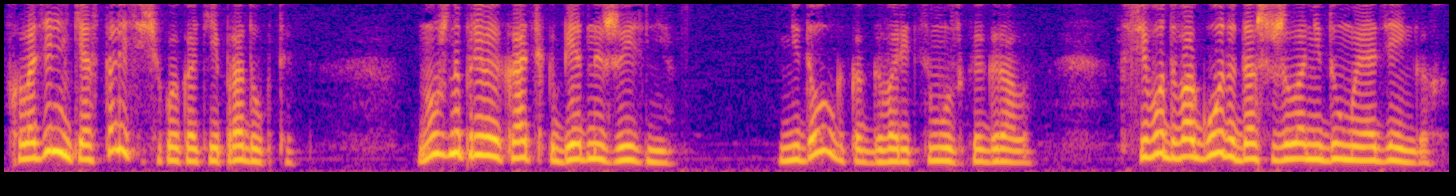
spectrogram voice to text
В холодильнике остались еще кое-какие продукты. Нужно привыкать к бедной жизни. Недолго, как говорится, музыка играла. Всего два года Даша жила, не думая о деньгах.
